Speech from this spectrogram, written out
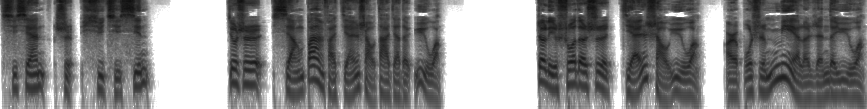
其先是虚其心，就是想办法减少大家的欲望。这里说的是减少欲望，而不是灭了人的欲望。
